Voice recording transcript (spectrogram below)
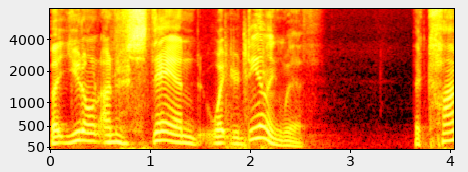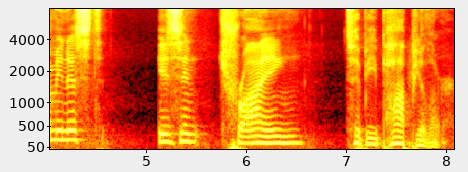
But you don't understand what you're dealing with. The communist isn't trying to be popular.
